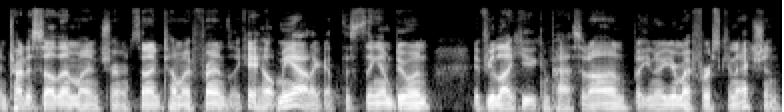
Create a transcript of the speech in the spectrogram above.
and try to sell them my insurance. Then I'd tell my friends like, "Hey, help me out. I got this thing I'm doing. If you like it, you can pass it on, but you know, you're my first connection."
